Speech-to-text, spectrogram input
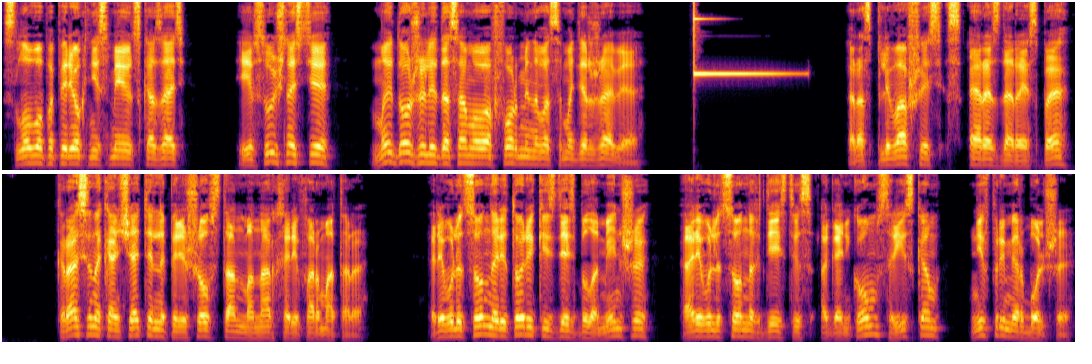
слова поперек не смеют сказать, и в сущности мы дожили до самого форменного самодержавия. Расплевавшись с РСДРСП, Красин окончательно перешел в стан монарха-реформатора. Революционной риторики здесь было меньше, а революционных действий с огоньком, с риском, не в пример больше.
